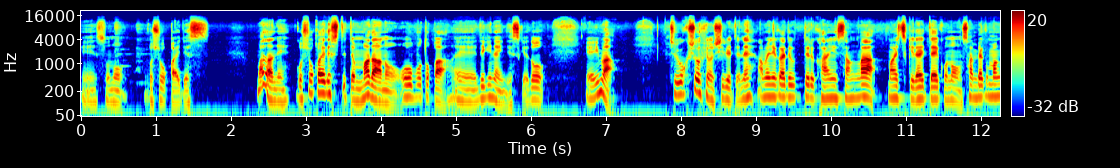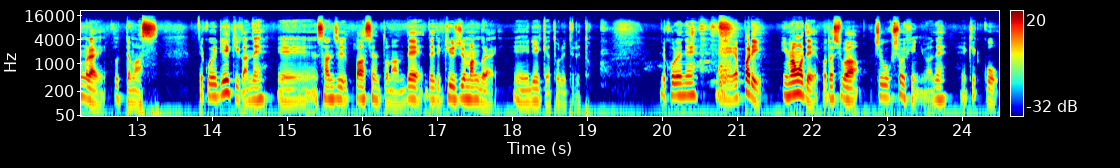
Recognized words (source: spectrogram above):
えそのご紹介です。まだね、ご紹介ですって言っても、まだあの応募とか、えできないんですけど、え今、中国商品を仕入れてね、アメリカで売ってる会員さんが毎月大体この300万ぐらい売ってます。で、こういう利益がね、え30%なんで、大体90万ぐらい、え利益が取れてると。で、これね、えやっぱり今まで私は中国商品にはね、結構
